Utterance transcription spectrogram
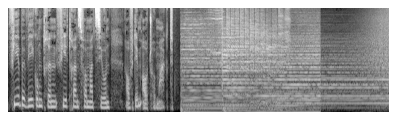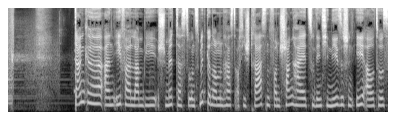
viel Bewegung drin, viel Transformation auf dem Automarkt. Danke an Eva Lambi-Schmidt, dass du uns mitgenommen hast auf die Straßen von Shanghai zu den chinesischen E-Autos.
